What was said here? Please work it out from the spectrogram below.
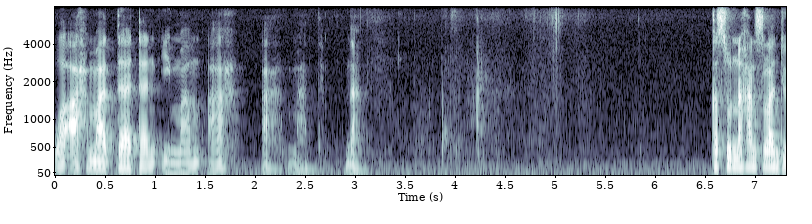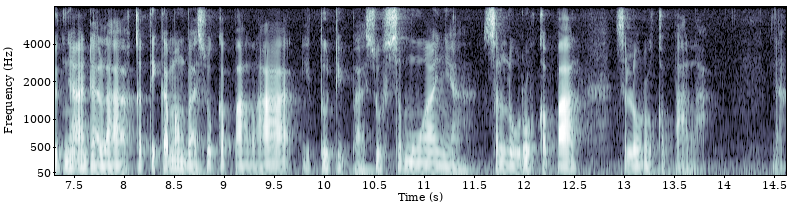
Wa Ahmada dan Imam Ah Ahmad. Nah, kesunahan selanjutnya adalah ketika membasuh kepala itu dibasuh semuanya, seluruh kepala, seluruh kepala. Nah,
